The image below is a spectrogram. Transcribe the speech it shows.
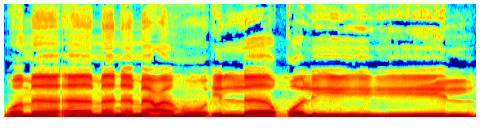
وما آمن معه إلا قليل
